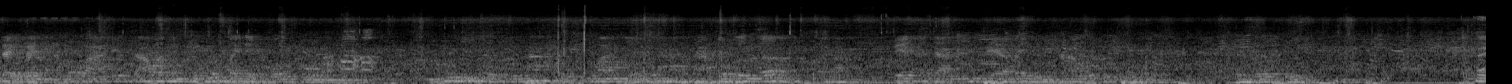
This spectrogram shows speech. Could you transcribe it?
ได้เล่นเมื่อวานที่เช้าวันนี้ยกไปเด็กโกนกูวันเดียวอาจจะเพิ่งเลิกนะครับเป็นอาจารย์เดียไม่อยู่ข้าวตุเป็นเพื่อนคุยนี่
